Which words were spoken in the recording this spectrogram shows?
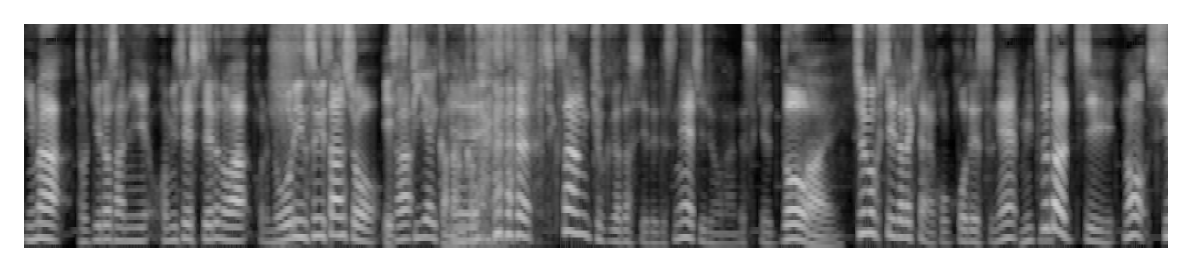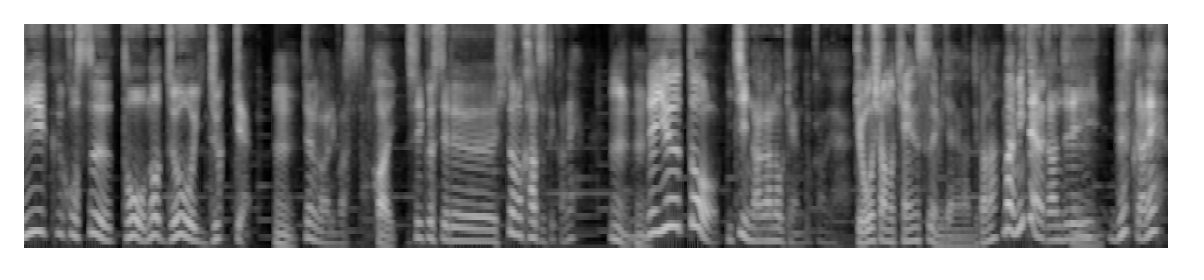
今、時宏さんにお見せしているのは、これ農林水産省 ?SPI かなんか、えー 畜産局が出しているですね、資料なんですけど、はい。注目していただきたいのはここですね。ミツバチの飼育個数等の上位10件っうん。ていうのがありますと。はい。飼育してる人の数というかね。うん、うん。で言うと、1位長野県とかで。業者の件数みたいな感じかな？まあ、みたいな感じでいいうんですかね。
